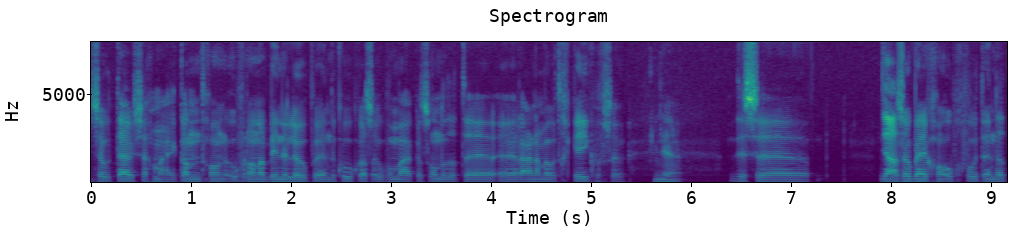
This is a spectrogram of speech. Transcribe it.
zo thuis, zeg maar. Ik kan gewoon overal naar binnen lopen en de koelkast openmaken zonder dat er eh, raar naar me wordt gekeken of zo. Ja. Dus eh, ja, zo ben ik gewoon opgevoed en dat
